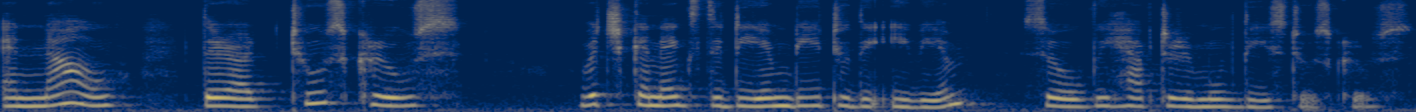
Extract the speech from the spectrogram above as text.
And now there are two screws which connects the DMD to the EVM. So we have to remove these two screws.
